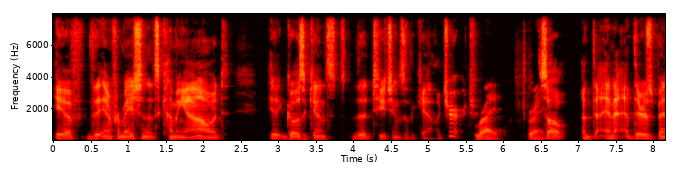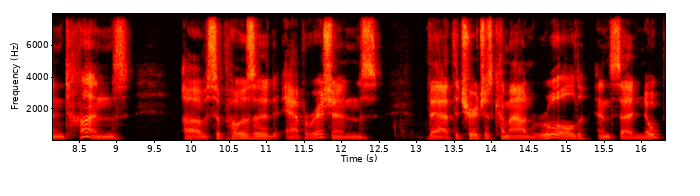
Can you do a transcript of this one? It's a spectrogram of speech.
if the information that's coming out it goes against the teachings of the Catholic Church. Right. Right. So, and, there's been tons of supposed apparitions that the church has come out and ruled and said, nope,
